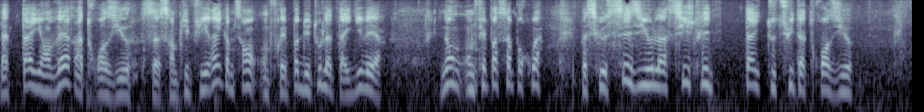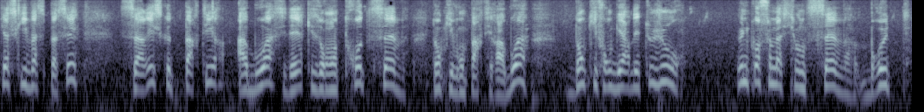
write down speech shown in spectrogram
la taille en verre à trois yeux? Ça simplifierait, comme ça on ne ferait pas du tout la taille d'hiver. Non, on ne fait pas ça, pourquoi? Parce que ces yeux-là, si je les taille tout de suite à trois yeux, qu'est-ce qui va se passer? Ça risque de partir à bois, c'est-à-dire qu'ils auront trop de sève, donc ils vont partir à bois, donc il faut garder toujours une consommation de sève brute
